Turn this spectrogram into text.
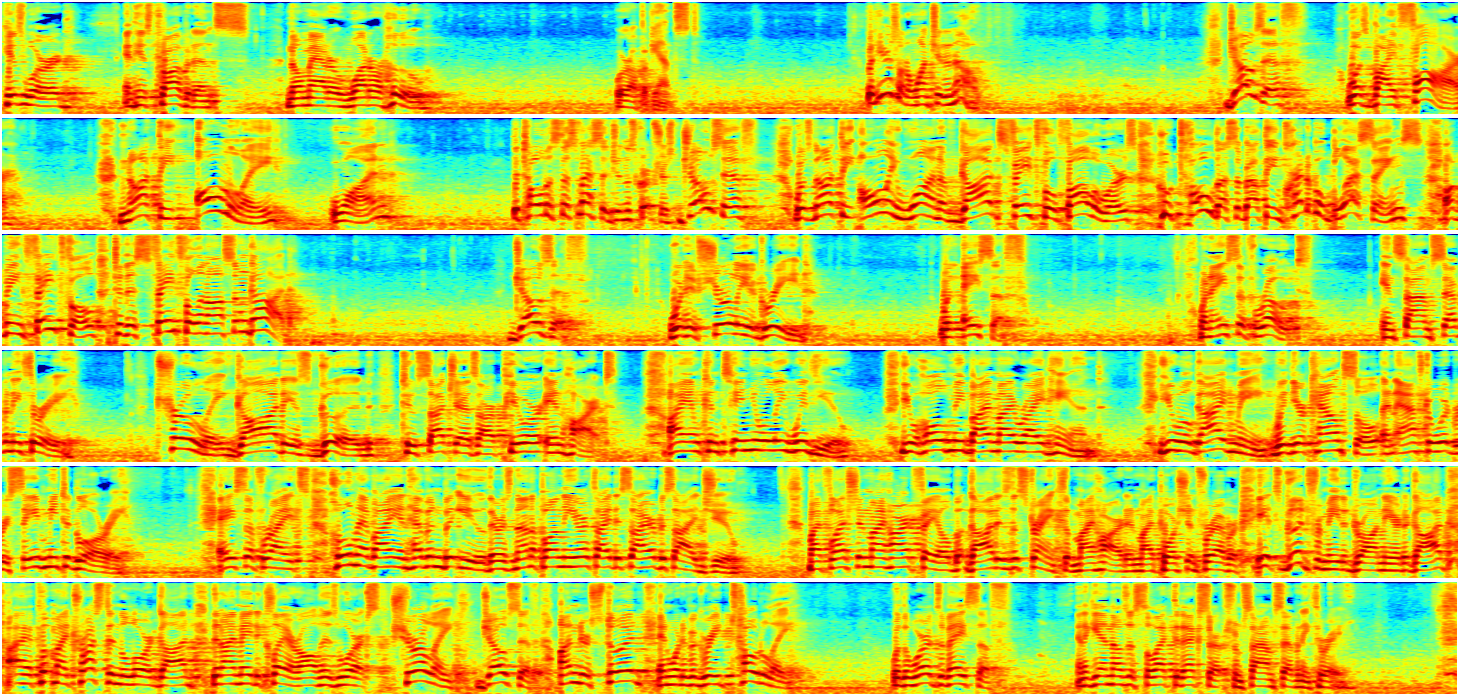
his word, and his providence no matter what or who we're up against. But here's what I want you to know. Joseph was by far not the only one that told us this message in the scriptures. Joseph was not the only one of God's faithful followers who told us about the incredible blessings of being faithful to this faithful and awesome God. Joseph would have surely agreed with Asaph when Asaph wrote in Psalm 73 Truly, God is good to such as are pure in heart. I am continually with you. You hold me by my right hand. You will guide me with your counsel and afterward receive me to glory. Asaph writes, Whom have I in heaven but you? There is none upon the earth I desire besides you. My flesh and my heart fail, but God is the strength of my heart and my portion forever. It's good for me to draw near to God. I have put my trust in the Lord God that I may declare all his works. Surely Joseph understood and would have agreed totally with the words of Asaph. And again, those are selected excerpts from Psalm 73.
